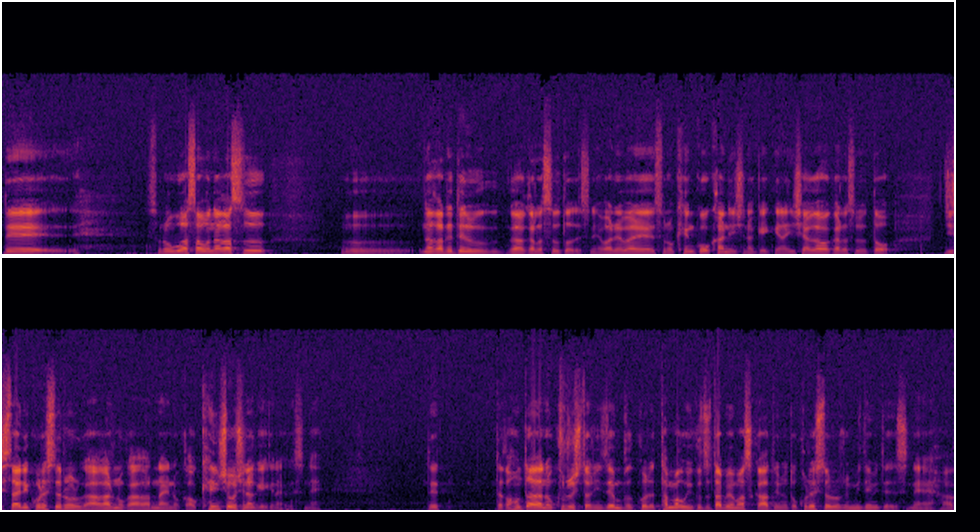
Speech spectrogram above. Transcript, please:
でその噂を流す流れてる側からするとですね我々その健康管理しなきゃいけない医者側からすると実際にコレステロールが上がるのか上がらないのかを検証しなきゃいけないですね。でだから本当はあの来る人に全部これ卵いくつ食べますかというのとコレステロール見てみてですねあ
